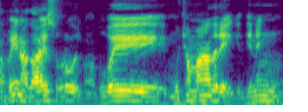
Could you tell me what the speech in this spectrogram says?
da pena, da eso, brother. Cuando tú ves muchas madres que tienen,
